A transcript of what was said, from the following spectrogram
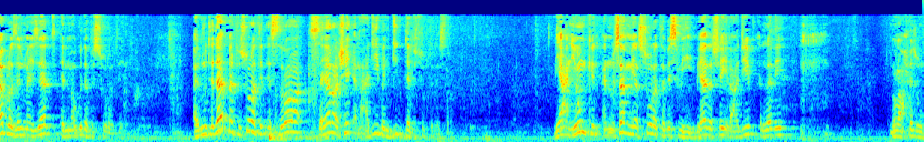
أبرز الميزات الموجودة في السورتين المتدبر في سوره الإسراء سيرى شيئا عجيبا جدا في سوره الإسراء. يعني يمكن أن نسمي السوره باسمه بهذا الشيء العجيب الذي نلاحظه.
